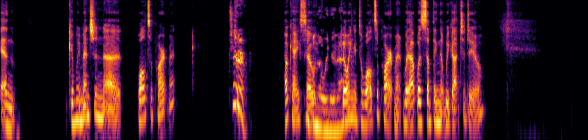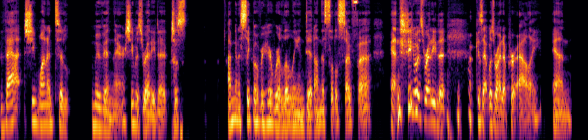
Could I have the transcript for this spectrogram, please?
and can we mention, uh, Walt's apartment? Sure. Okay. So going into Walt's apartment, that was something that we got to do. That she wanted to move in there. She was ready to just, I'm going to sleep over here where Lillian did on this little sofa. And she was ready to, because that was right up her alley. And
